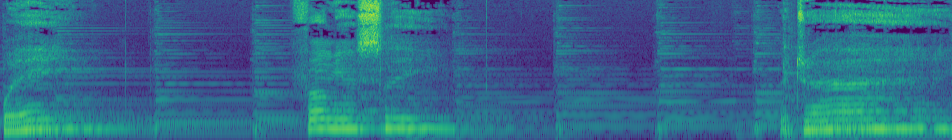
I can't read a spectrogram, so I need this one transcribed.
Wake from your sleep, the drying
